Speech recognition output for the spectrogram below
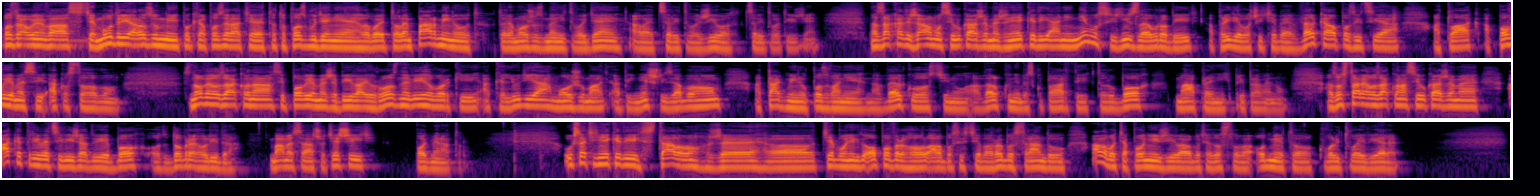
Pozdravujem vás, ste múdri a rozumní, pokiaľ pozeráte toto pozbudenie, lebo je to len pár minút, ktoré môžu zmeniť tvoj deň, ale aj celý tvoj život, celý tvoj týždeň. Na základe žalmu si ukážeme, že niekedy ani nemusíš nič zle urobiť a príde voči tebe veľká opozícia a tlak a povieme si, ako z toho von. Z Nového zákona si povieme, že bývajú rôzne výhovorky, aké ľudia môžu mať, aby nešli za Bohom a tak minú pozvanie na veľkú hostinu a veľkú nebeskú párty, ktorú Boh má pre nich pripravenú. A zo Starého zákona si ukážeme, aké tri veci vyžaduje Boh od dobrého lídra. Máme sa na čo tešiť, poďme na to. Už sa ti niekedy stalo, že uh, tebou niekto opovrhol, alebo si z teba robil srandu, alebo ťa ponížil, alebo ťa doslova odmietol kvôli tvojej viere.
